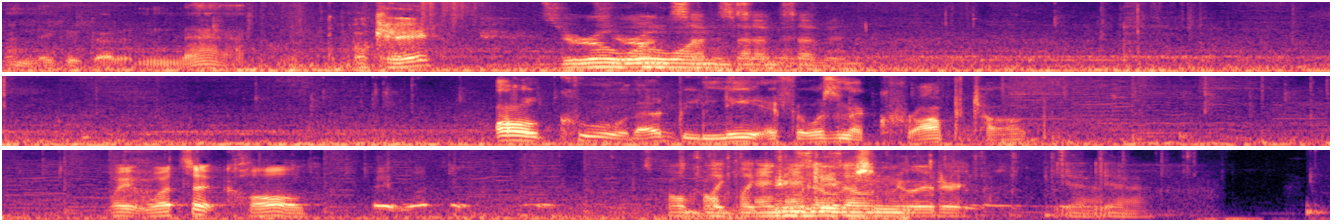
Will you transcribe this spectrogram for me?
My nigga got a nap. Okay. Zero, one, one, seven, seven. Oh, cool. That would be neat if it wasn't a crop top. Wait, what's it called? It's called like, like Endgame Endgame Simulator. Yeah. yeah. Did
